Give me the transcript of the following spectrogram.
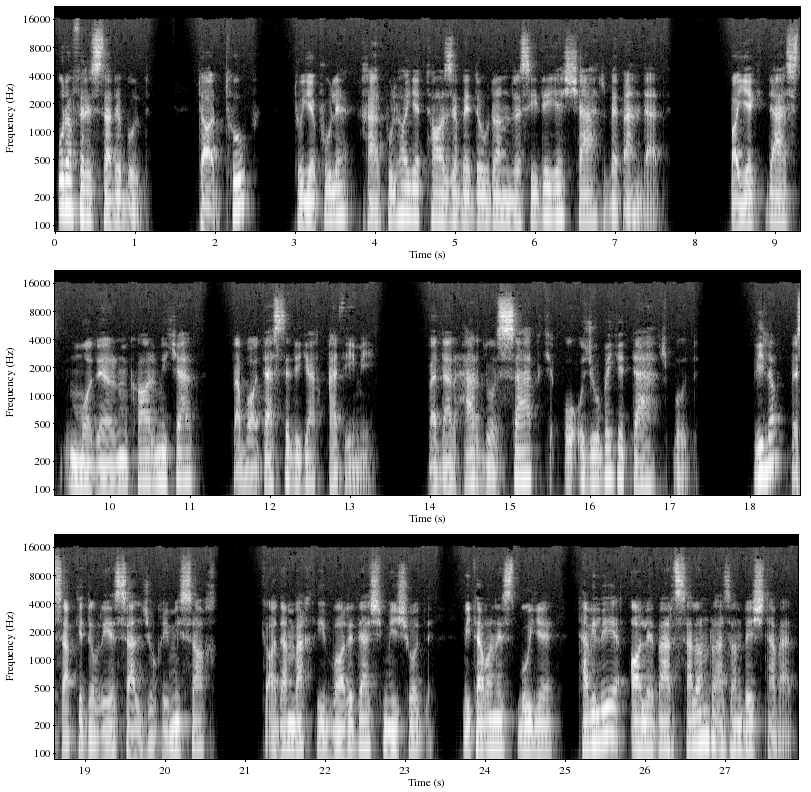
او را فرستاده بود. تا توپ توی پول خرپولهای تازه به دوران رسیده شهر ببندد. با یک دست مدرن کار می‌کرد و با دست دیگر قدیمی. و در هر دو سبک اعجوبه دهر بود. ویلا به سبک دوره سلجوقی می ساخت که آدم وقتی واردش می شد می توانست بوی طویله آل برسلان را از آن بشنود.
